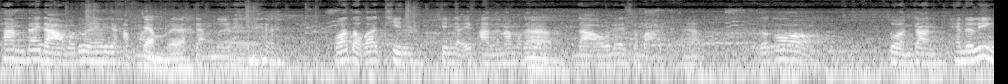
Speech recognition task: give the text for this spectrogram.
ถ้าได้ดาวมาด้วยเนี่ยจะขับมันแจ่มเลยนะแจ่มเลย ออ เพราะว่าต่อว่าชินชินกับไอพันแล้วนะมันก็จะอ่า ดาวได้สบายนะครับ แล้วก็ส่วนการ handling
